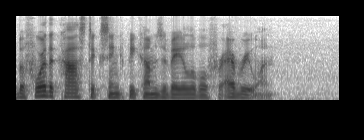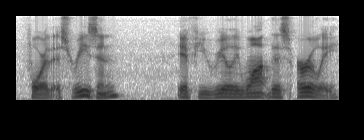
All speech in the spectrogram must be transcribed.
before the caustic sink becomes available for everyone. For this reason, if you really want this early,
